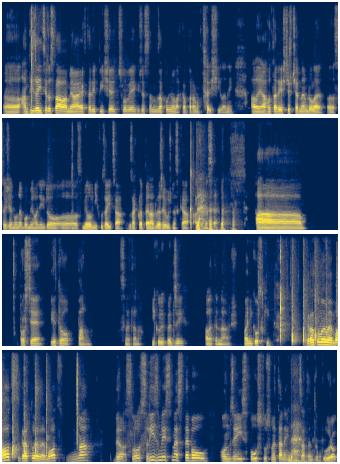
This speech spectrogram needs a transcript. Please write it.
Uh, antizajíce dostávám já, jak tady píše člověk, že jsem zapomněl na kapra, no to je šílený, ale já ho tady ještě v černém dole seženu, nebo mi ho někdo z milovníků zajíca zaklepe na dveře už dneska a donese. A prostě je to pan Smetana. Nikoli Pedřích, ale ten náš, Paníkovský. Gratulujeme moc, gratulujeme moc. Byl, slízli jsme s tebou, Ondřej, spoustu smetany za tento půl rok.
